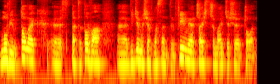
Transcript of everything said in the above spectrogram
Mówił Tomek z Pecetowa. Widzimy się w następnym filmie. Cześć, trzymajcie się, czołem.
